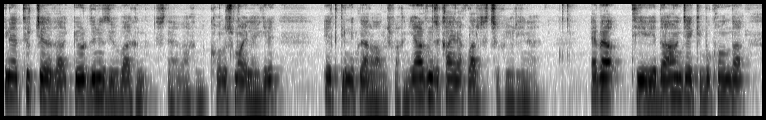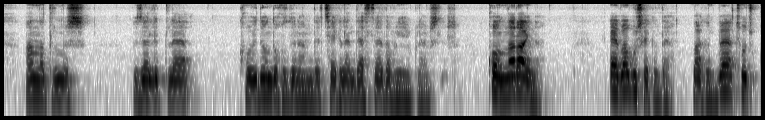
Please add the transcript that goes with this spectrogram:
Yine Türkçe'de de gördüğünüz gibi bakın işte bakın konuşmayla ilgili etkinlikler varmış bakın. Yardımcı kaynaklar çıkıyor yine. EBA TV daha önceki bu konuda anlatılmış özellikle Covid-19 döneminde çekilen dersleri de buraya yüklemişler. Konular aynı. EBA bu şekilde. Bakın ve çocuk,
